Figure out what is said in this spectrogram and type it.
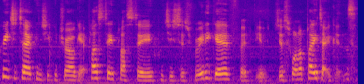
creature tokens you control get plus two plus two, which is just really good for if you just want to play tokens.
